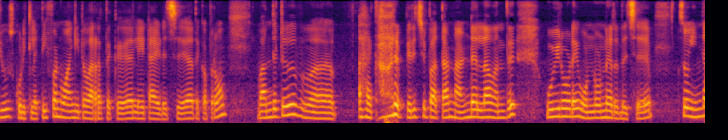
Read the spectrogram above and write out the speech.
ஜூஸ் குடிக்கல டிஃபன் வாங்கிட்டு வர்றதுக்கு லேட் ஆகிடுச்சு அதுக்கப்புறம் வந்துட்டு காரை பிரித்து பார்த்தா நண்டெல்லாம் வந்து உயிரோடே ஒன்று ஒன்று இருந்துச்சு. ஸோ இந்த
